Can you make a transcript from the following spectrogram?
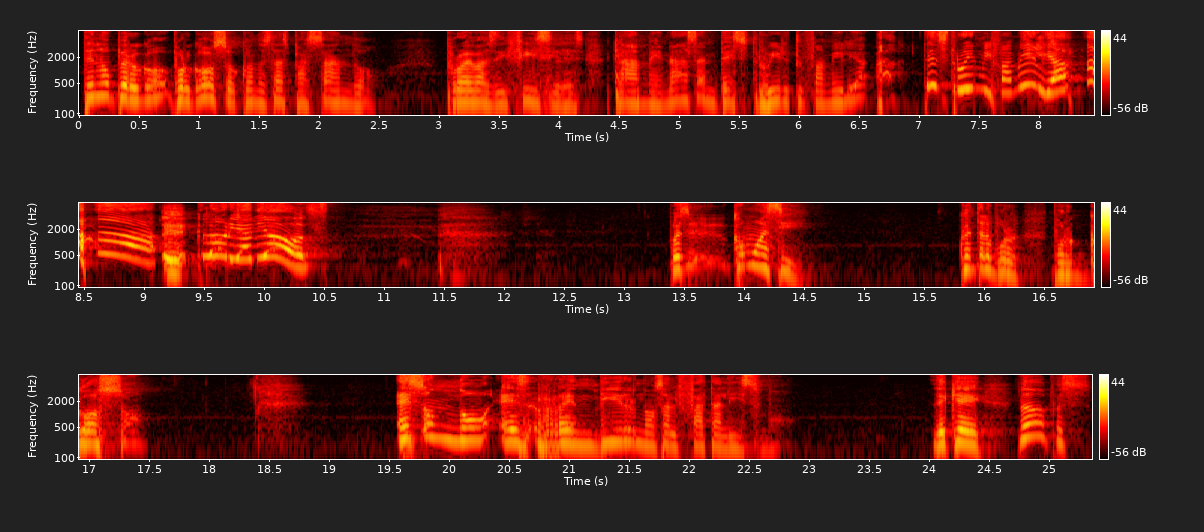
Tenlo por gozo cuando estás pasando pruebas difíciles que amenazan destruir tu familia. Destruir mi familia. Gloria a Dios. Pues, ¿cómo así? Cuéntalo por, por gozo. eso no es rendirnos al fatalismo. De que, no, pues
